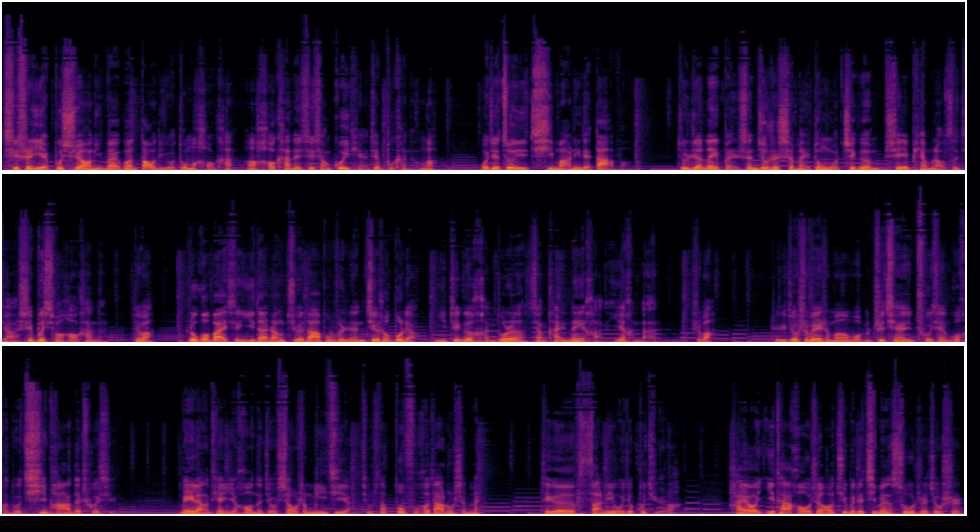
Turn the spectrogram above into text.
其实也不需要你外观到底有多么好看啊，好看的就想跪舔，这不可能啊！我觉得最起码你得大方，就人类本身就是审美动物，这个谁也骗不了自己啊，谁不喜欢好看的，对吧？如果外形一旦让绝大部分人接受不了，你这个很多人想看你内涵也很难，是吧？这个就是为什么我们之前出现过很多奇葩的车型。没两天以后呢，就销声匿迹啊，就是它不符合大众审美。这个反例我就不举了。还有一台好车要具备的基本素质就是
